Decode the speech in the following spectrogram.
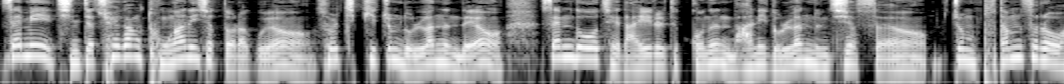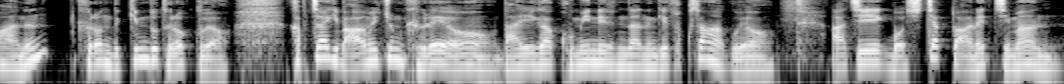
쌤이 진짜 최강 동안이셨더라고요. 솔직히 좀 놀랐는데요. 쌤도 제 나이를 듣고는 많이 놀란 눈치였어요. 좀 부담스러워하는 그런 느낌도 들었고요. 갑자기 마음이 좀 그래요. 나이가 고민이 된다는 게 속상하고요. 아직 뭐 시작도 안 했지만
